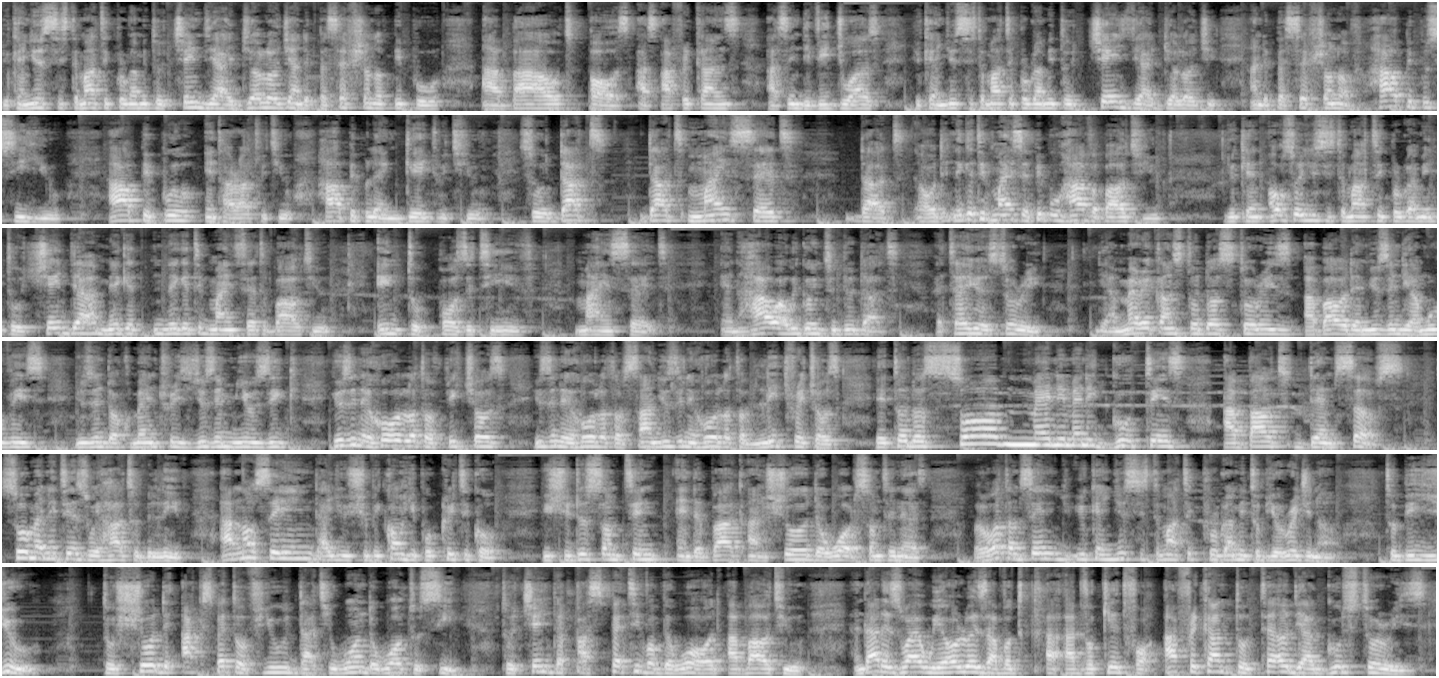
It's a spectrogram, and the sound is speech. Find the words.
You can use systematic programming to change the ideology and the perception of people about us as Africans, as individuals. You can use systematic programming to change the ideology and the perception of how people see you, how people interact with you, how people engage with you. So that that mindset that or the negative mindset people have about you you can also use systematic programming to change their negative mindset about you into positive mindset. And how are we going to do that? I tell you a story. The Americans told us stories about them using their movies, using documentaries, using music, using a whole lot of pictures, using a whole lot of sound, using a whole lot of literatures. They told us so many, many good things about themselves. So many things we had to believe. I'm not saying that you should become hypocritical. You should do something in the back and show the world something else. But what I'm saying, you can use systematic programming to be original, to be you, to show the aspect of you that you want the world to see, to change the perspective of the world about you. And that is why we always uh, advocate for Africans to tell their good stories.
